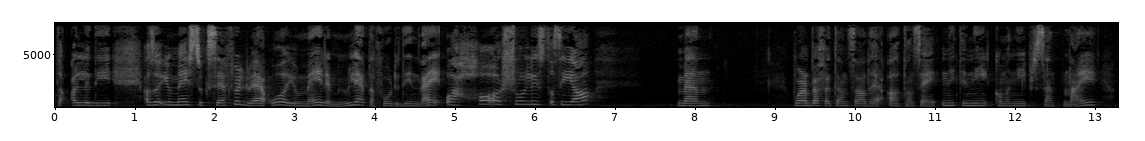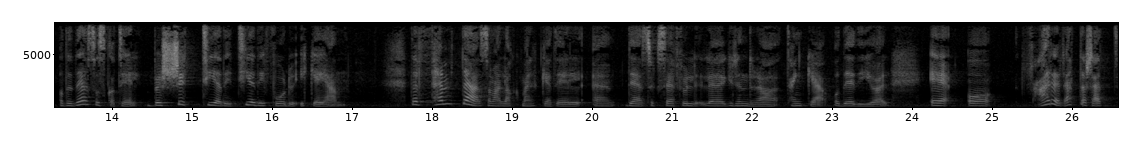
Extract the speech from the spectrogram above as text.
til alle de altså Jo mer suksessfull du er, og jo mer muligheter får du din vei. Og jeg har så lyst til å si ja. Men Warren Buffett han sa det at han sier 99,9% nei. Og det er det som skal til. Beskytt tida di. Tida di får du ikke igjen. Det femte som jeg har lagt merke til eh, det suksessfulle gründere tenker, og det de gjør, er å være rett og slett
